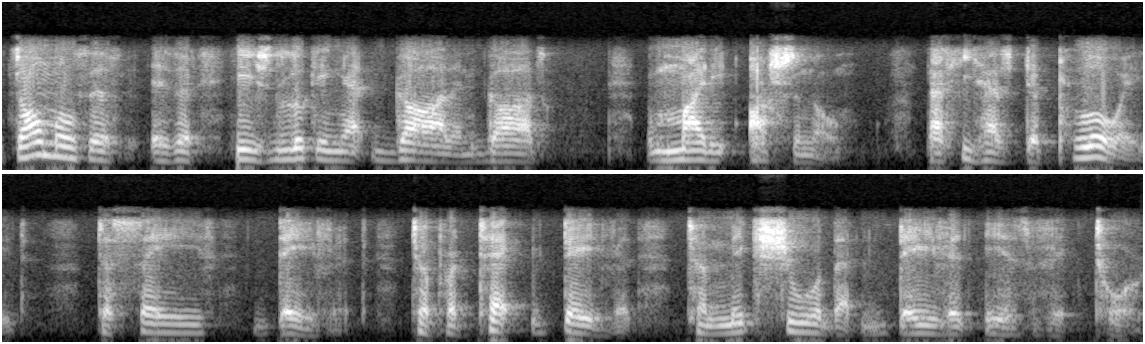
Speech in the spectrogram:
It's almost as, as if he's looking at God and God's mighty arsenal that he has deployed to save David, to protect David, to make sure that David is victorious.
